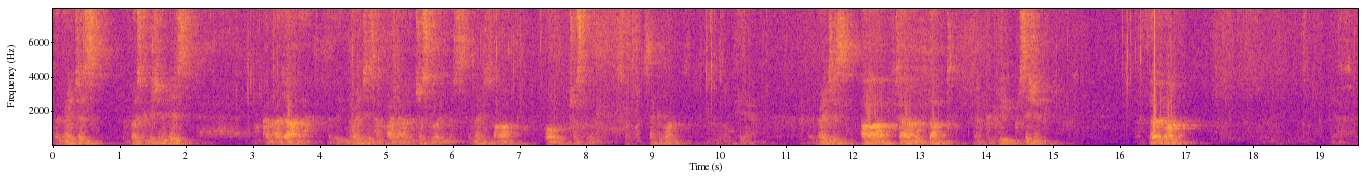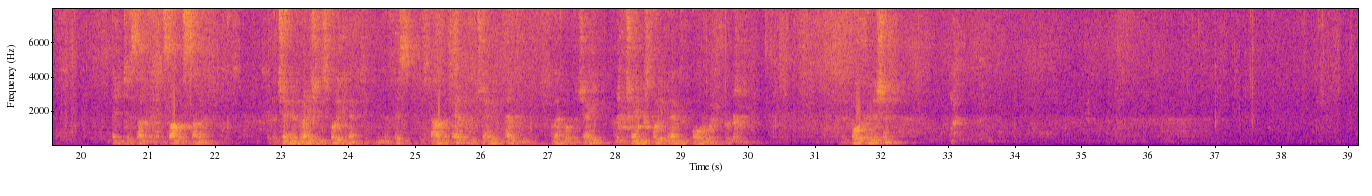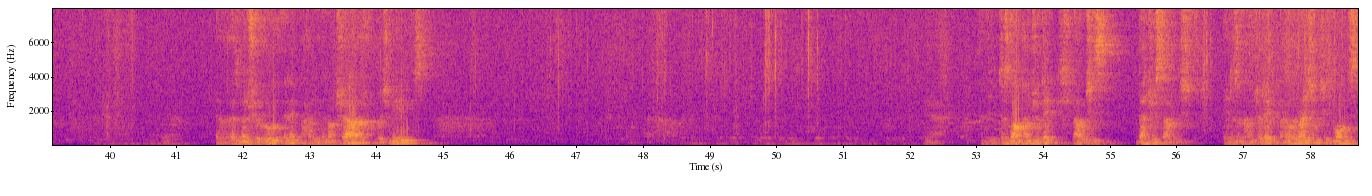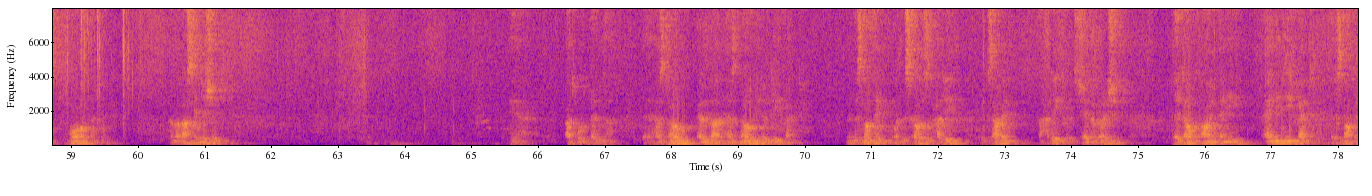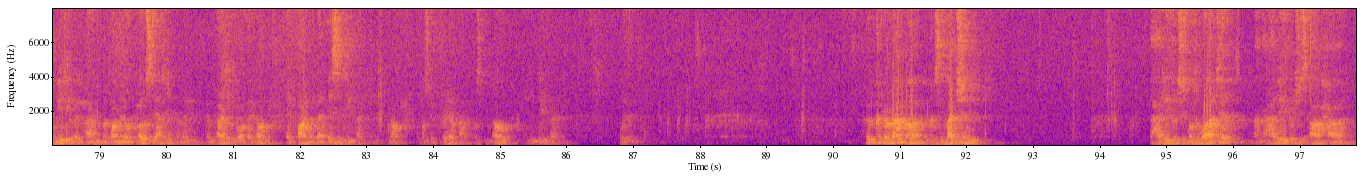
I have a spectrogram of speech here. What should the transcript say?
The narrators, the first condition is al adana. The narrators have adana, trustworthiness. The narrators are all trustworthy. Second one? Yeah. The narrators are terrible, blunt, and complete precision. The third one, yeah. Ittisal al-sanad the chain of narration is fully connected and this is found at every chain, every level of the chain, and the chain is fully connected all the way through. The fourth condition there's no shudhudh in it, hadith shar, which means not contradict that which is better established. It doesn't contradict another narration which is more, more authentic. And the last condition, yeah, Illa. It has no Illa, it has no hidden defect. And there's nothing, when the scholars of Hadith examine the Hadith with its chain of narration, they don't find any, any defect it's not immediately apparent, but when they look closely at it and they compare it with what they know, they find that there is a defect. No, it must be free of that. There must be no defect with it. Who can remember, because he mentioned the hadith which is mutawatir and the hadith which is ahad.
